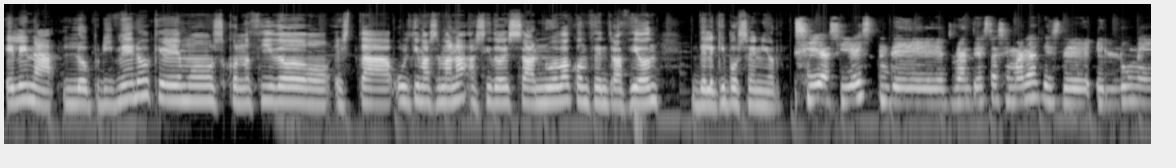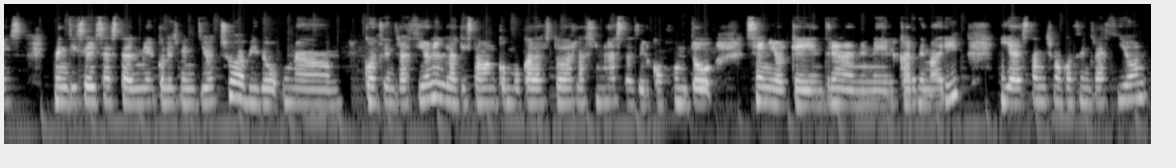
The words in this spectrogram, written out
Elena, lo primero que hemos conocido esta última semana ha sido esa nueva concentración del equipo senior. Sí, así es. De, durante esta semana, desde el lunes 26 hasta el miércoles 28, ha habido una concentración en la que estaban convocadas todas las gimnastas del conjunto senior que entrenan en el CAR de Madrid. Y a esta misma concentración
